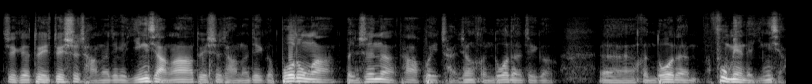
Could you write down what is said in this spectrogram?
这个对对市场的这个影响啊，对市场的这个波动啊，本身呢，它会产生很多的这个呃很多的负面的影响。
